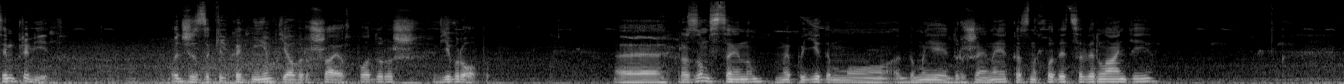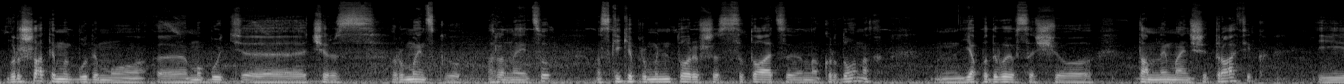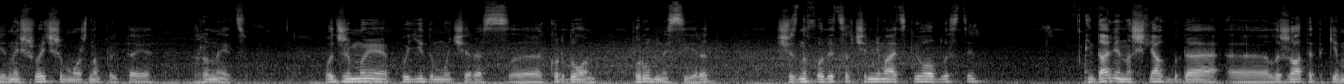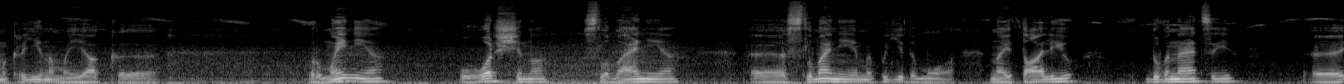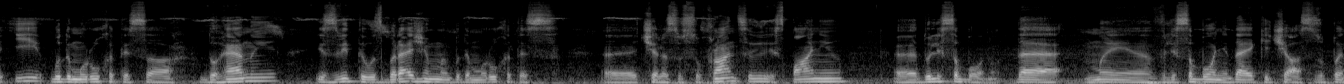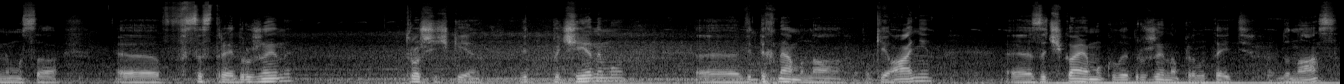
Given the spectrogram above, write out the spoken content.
Всім привіт! Отже, за кілька днів я вирушаю в подорож в Європу. Е, разом з сином ми поїдемо до моєї дружини, яка знаходиться в Ірландії. Вирушати ми будемо, е, мабуть, е, через румунську границю, оскільки промоніторивши ситуацію на кордонах, я подивився, що там найменший трафік і найшвидше можна пройти границю. Отже, ми поїдемо через е, кордон Порубне Сірет, що знаходиться в Чернівецькій області. І далі наш шлях буде е, лежати такими країнами, як е, Румунія, Угорщина, Словенія. З Словенії ми поїдемо на Італію до Венеції і будемо рухатися до Генуї. І звідти узбережжям ми будемо рухатись через усю Францію, Іспанію е, до Лісабону, де ми в Лісабоні деякий час зупинимося е, в сестри дружини, трошечки відпочинемо, е, віддихнемо на океані, е, зачекаємо, коли дружина прилетить до нас,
